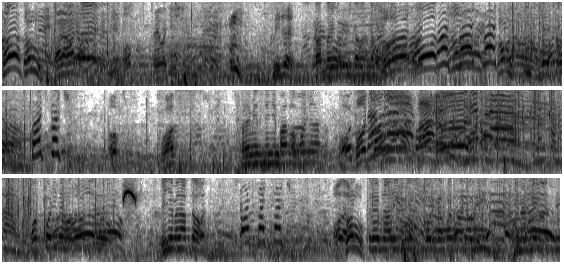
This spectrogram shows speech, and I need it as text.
No, dolů. Paráda. Nevadí. Liže. Pojď, pojď, pojď, pojď. Pojď, pojď. Pojď. Premiestnenie padlo, poďme na to. Pojď, pojď. Podporíme ho trošku. Ideme na to. Pojď, pojď, pojď. Dolů. Extrémna rýchlia šporka padla ako nič. My na družke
